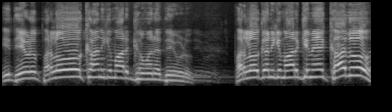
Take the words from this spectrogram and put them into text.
ఈ దేవుడు పరలోకానికి మార్గమైన దేవుడు. పరలోకానికి మార్గమే కాదు.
